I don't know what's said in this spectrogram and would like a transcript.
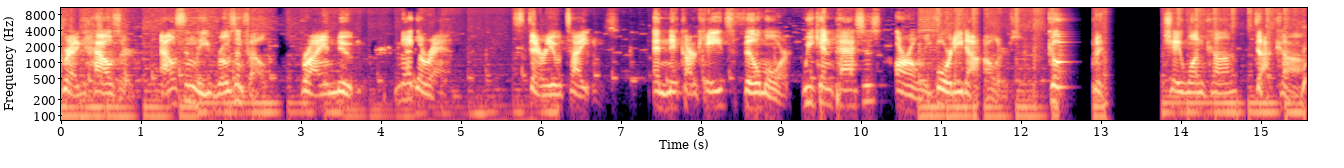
Greg Hauser, Allison Lee Rosenfeld, Brian Newton, Mega Ran, Stereo Titans, and Nick Arcade's Phil Moore. Weekend passes are only $40. Go to j1con.com.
